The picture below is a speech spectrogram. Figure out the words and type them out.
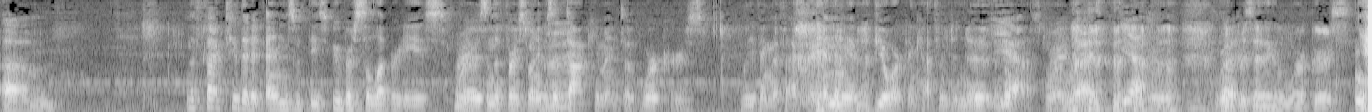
Um, The fact too that it ends with these uber celebrities, whereas in the first one it was a document of workers leaving the factory, and then we have Bjork and Catherine Deneuve in the yeah, last one. right, yeah, right. Representing the workers. Yeah,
